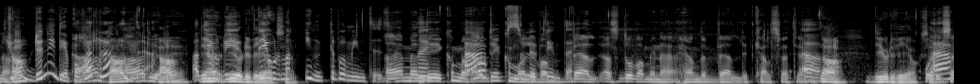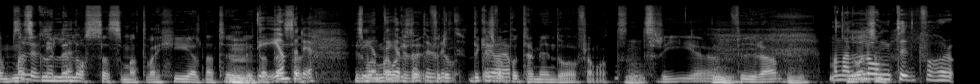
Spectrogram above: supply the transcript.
Men gjorde ni det på varandra? ja, det gjorde Ja, det, det, gjorde, det gjorde vi det gjorde man inte på min tid. Nej, men det kommer, ja, det kommer det Absolut var inte. väl, alltså, då var mina händer väldigt kallsvettiga. Ja. Ja, det gjorde vi också. Och liksom, man Absolut skulle inte. låtsas som att det var helt naturligt. Det att är inte det. Det är man- inte man helt kanske- för då- naturligt Det kanske var på termin då framåt tre, fyra. Man Det har liksom- lång tid kvar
